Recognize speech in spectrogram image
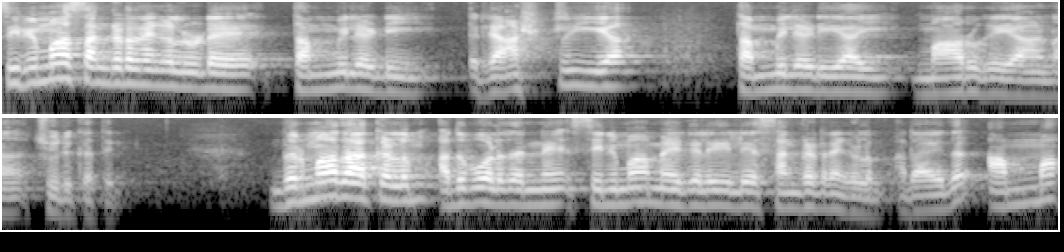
സിനിമാ സംഘടനകളുടെ തമ്മിലടി രാഷ്ട്രീയ തമ്മിലടിയായി മാറുകയാണ് ചുരുക്കത്തിൽ. നിർമ്മാതാക്കളും അതുപോലെ തന്നെ സിനിമാ മേഖലയിലെ സംഘടനകളും അതായത് അമ്മ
